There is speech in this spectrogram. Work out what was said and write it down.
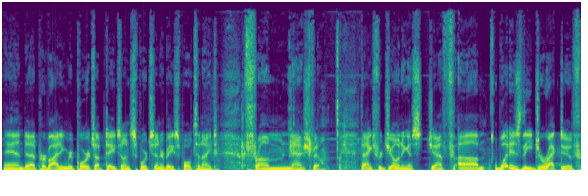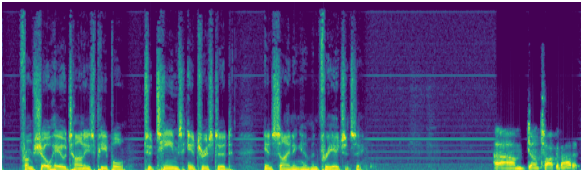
and uh, providing reports, updates on Sports Center baseball tonight from Nashville. Thanks for joining us, Jeff. Um, what is the directive from Shohei Ohtani's people to teams interested in signing him in free agency? Um, don't talk about it.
